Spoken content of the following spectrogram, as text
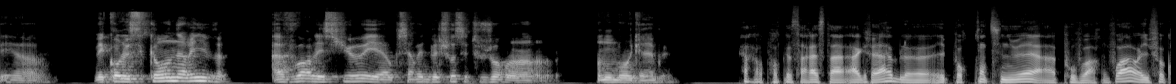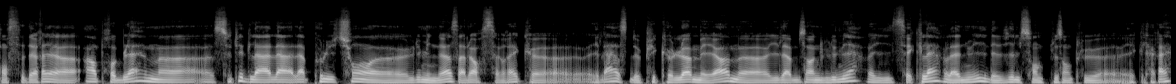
Euh, Mais quand, le, quand on arrive à voir les cieux et à observer de belles choses, c'est toujours un, un moment agréable. Alors pour que ça reste agréable euh, et pour continuer à pouvoir voir, il faut considérer euh, un problème, euh, celui de la, pollution lumineuse. Alors c'est vrai que, hélas, depuis que l'homme est homme, il a besoin de lumière, il s'éclaire la nuit, les villes sont de plus en plus éclairées.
